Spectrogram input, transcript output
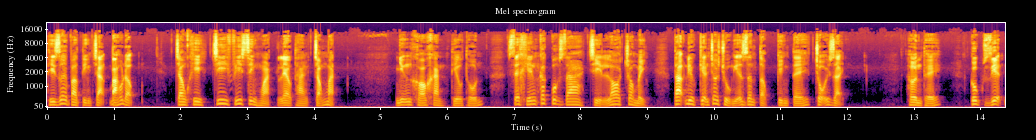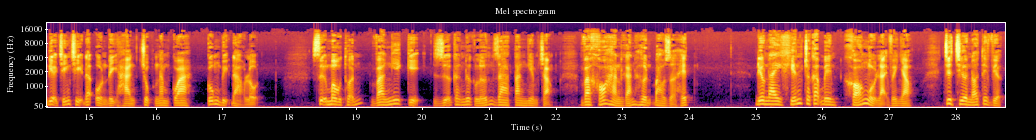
thì rơi vào tình trạng báo động, trong khi chi phí sinh hoạt leo thang chóng mặt. Những khó khăn thiếu thốn sẽ khiến các quốc gia chỉ lo cho mình, tạo điều kiện cho chủ nghĩa dân tộc kinh tế trỗi dậy. Hơn thế, cục diện địa chính trị đã ổn định hàng chục năm qua cũng bị đảo lộn. Sự mâu thuẫn và nghi kỵ giữa các nước lớn gia tăng nghiêm trọng và khó hàn gắn hơn bao giờ hết. Điều này khiến cho các bên khó ngồi lại với nhau, chứ chưa nói tới việc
